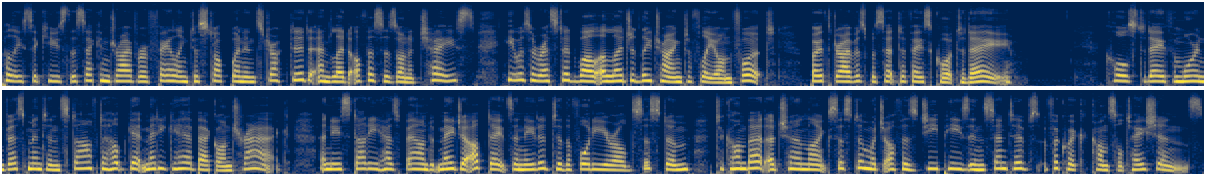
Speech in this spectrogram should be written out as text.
Police accused the second driver of failing to stop when instructed and led officers on a chase. He was arrested while allegedly trying to flee on foot. Both drivers were set to face court today. Calls today for more investment in staff to help get Medicare back on track. A new study has found major updates are needed to the 40 year old system to combat a churn like system which offers GPs incentives for quick consultations.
